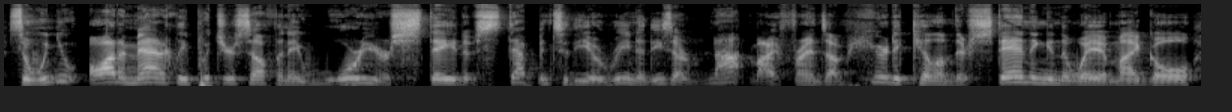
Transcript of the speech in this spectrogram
So when you automatically put yourself in a warrior state of step into the arena, these are not my friends. I'm here to kill them. They're standing in the way of my goal.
